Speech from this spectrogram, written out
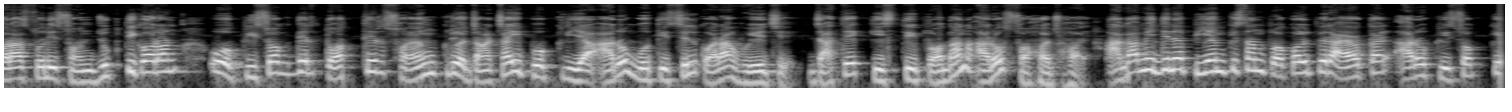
সরাসরি সংযুক্তিকরণ ও কৃষকদের তথ্যের স্বয়ংক্রিয় যাচাই প্রক্রিয়া আরও গতিশীল করা হয়েছে, যাতে কিস্তি প্রদান আরও সহজ হয়। আগামী দিনে পিএম কিষাণ প্রকল্পের আয়তায় আরও কৃষককে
